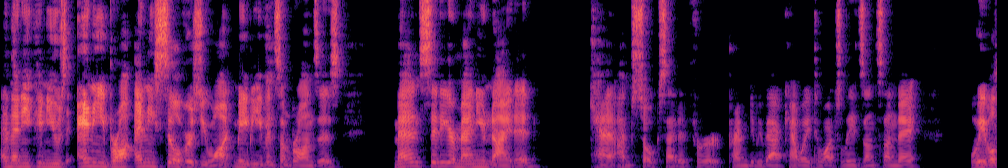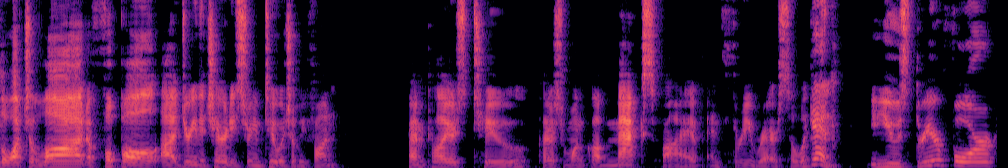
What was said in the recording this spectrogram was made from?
And then you can use any bron any silvers you want, maybe even some bronzes. Man City or Man United. Can't, I'm so excited for Prem to be back. Can't wait to watch Leeds on Sunday. We'll be able to watch a lot of football uh, during the charity stream, too, which will be fun. Prem players, two. Players from one club, max five. And three rare. So, again, you use three or four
